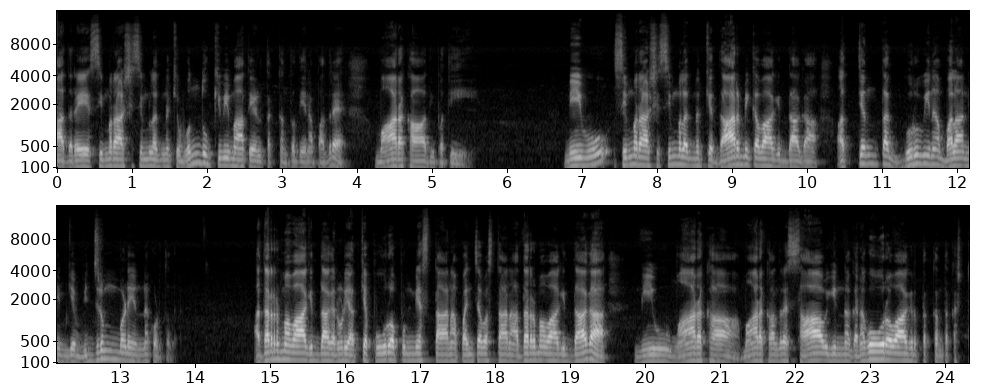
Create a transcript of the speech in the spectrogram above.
ಆದರೆ ಸಿಂಹರಾಶಿ ಸಿಂಹಲಗ್ನಕ್ಕೆ ಒಂದು ಕಿವಿ ಮಾತು ಹೇಳ್ತಕ್ಕಂಥದ್ದು ಏನಪ್ಪ ಅಂದರೆ ಮಾರಕಾಧಿಪತಿ. ನೀವು ಸಿಂಹರಾಶಿ ಸಿಂಹಲಗ್ನಕ್ಕೆ ಧಾರ್ಮಿಕವಾಗಿದ್ದಾಗ ಅತ್ಯಂತ ಗುರುವಿನ ಬಲ ನಿಮಗೆ ವಿಜೃಂಭಣೆಯನ್ನು ಕೊಡ್ತದೆ. ಅಧರ್ಮವಾಗಿದ್ದಾಗ ನೋಡಿ ಅದಕ್ಕೆ ಪೂರ್ವ ಪುಣ್ಯಸ್ಥಾನ ಪಂಚಮಸ್ಥಾನ ಅಧರ್ಮವಾಗಿದ್ದಾಗ ನೀವು ಮಾರಕ ಮಾರಕ ಅಂದರೆ ಸಾವಿನ ಘನಘೋರವಾಗಿರ್ತಕ್ಕಂಥ ಕಷ್ಟ.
